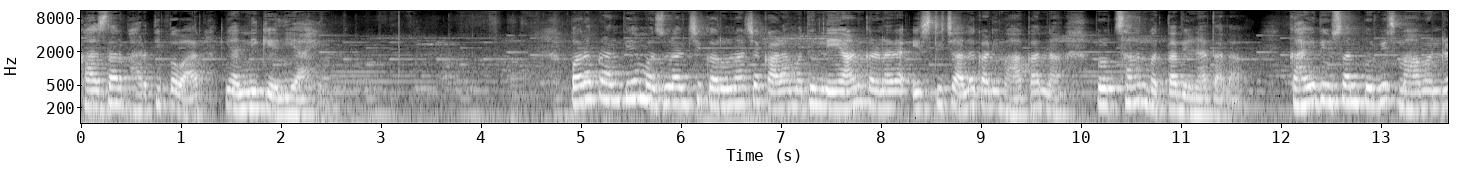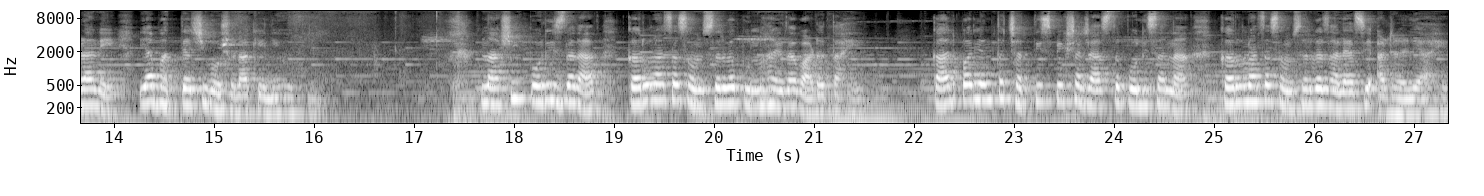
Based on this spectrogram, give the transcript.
खासदार भारती पवार यांनी केली आहे. परप्रांतीय मजुरांची करोनाच्या काळामध्ये ने आण करणाऱ्या एस टी चालक आणि वाहकांना प्रोत्साहन भत्ता देण्यात आला. काही दिवसांपूर्वीच महामंडळाने या भत्त्याची घोषणा केली होती. नाशिक पोलीस दलात करोनाचा संसर्ग पुन्हा एकदा वाढत आहे. कालपर्यंत छत्तीसपेक्षा जास्त पोलिसांना करोनाचा संसर्ग झाल्याचे आढळले आहे.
